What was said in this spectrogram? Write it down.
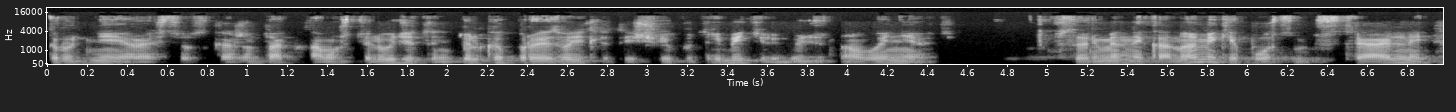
труднее растет, скажем так, потому что люди – это не только производители, это еще и потребители, люди – новая нефть. В современной экономике, постиндустриальной,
